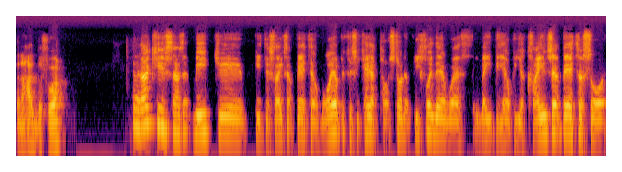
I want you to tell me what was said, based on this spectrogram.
than I had before. in that case, has it made you be dyslexic better lawyer? Because you kind of touched on it briefly there with it might be helping your clients out better. So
